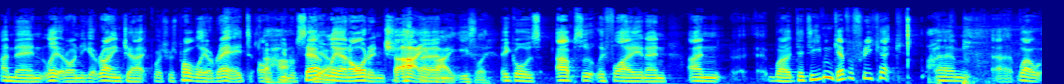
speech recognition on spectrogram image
And then later on, you get Ryan Jack, which was probably a red, or Uh-huh, you know, certainly yeah. an orange. Aye, Um, aye, easily. He goes absolutely flying in, and well, did he even give a free kick? Um, uh, well,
